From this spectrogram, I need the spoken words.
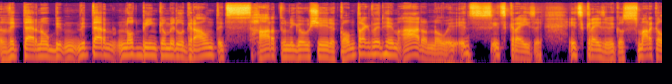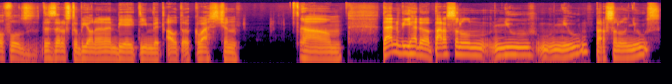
with there, no, with there not being a middle ground, it's hard to negotiate a contract with him. I don't know. It's it's crazy. It's crazy because Markelle Fultz deserves to be on an NBA team without a question. Um, then we had a personal new new personal news.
